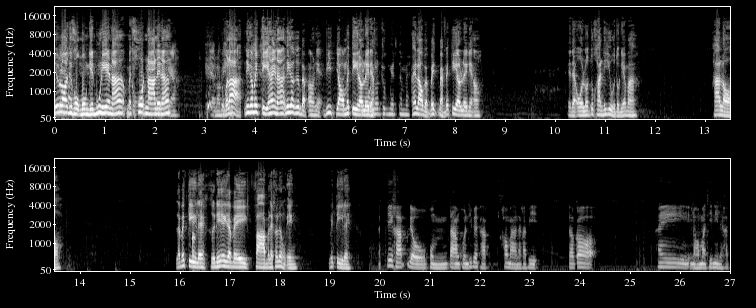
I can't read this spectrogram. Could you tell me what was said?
นี่รอถึงหกโมงเย็นพรุ่งนี้เลยนะไม่โคตรนานเลยนะ ถูกปะล่ะนี่ก็ไม่ตีให้นะ นี่ก็คือแบบเอาเนี่ยพี่ยอมไม่ตีเราเลยเนี่ยรถทุกเม็ดทำไมให้เราแบบไม่แบบไม่ตีเราเลยเนี่ยเอาเนี่ยแต่โอนรถทุกคันที่อยู่ตรงเนี้ยมาค่ารอ แล้วไม่ตีเลย คืนนี้เองจะไปฟาร์มอะไรเขาเรื่องของเอง ไม่ตีเลย พี่ครับ เดี๋ยวผมตามคนที่ไปพักเข้ามานะครับพี่ แล้วก็ให้น้องมาที่นี่เลยครับ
